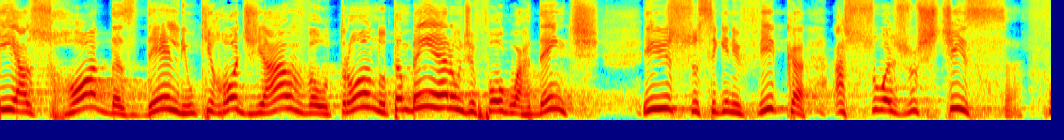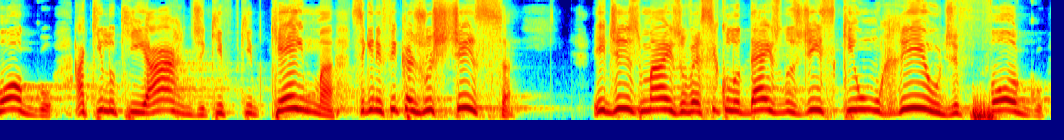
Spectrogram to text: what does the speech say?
e as rodas dele, o que rodeava o trono, também eram de fogo ardente. Isso significa a sua justiça, fogo, aquilo que arde, que, que queima, significa justiça. E diz mais, o versículo 10 nos diz que um rio de fogo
